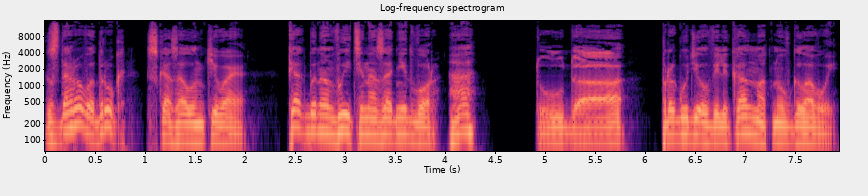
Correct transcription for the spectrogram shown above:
«Здорово, друг», — сказал он, кивая. «Как бы нам выйти на задний двор, а?» «Туда», — прогудел великан, мотнув головой.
